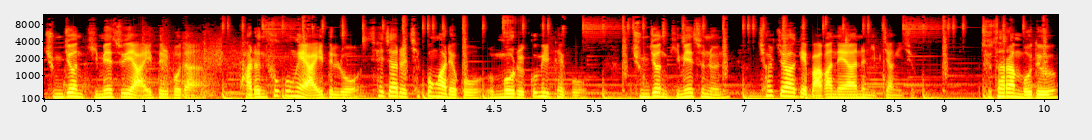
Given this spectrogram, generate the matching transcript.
중전 김혜수의 아이들보다 다른 후궁의 아이들로 세자를 책봉하려고 음모를 꾸밀 테고 중전 김혜수는 철저하게 막아내야 하는 입장이죠. 두 사람 모두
